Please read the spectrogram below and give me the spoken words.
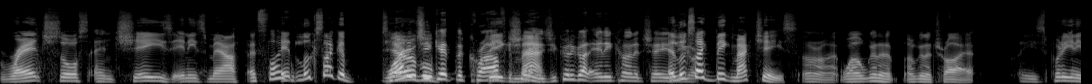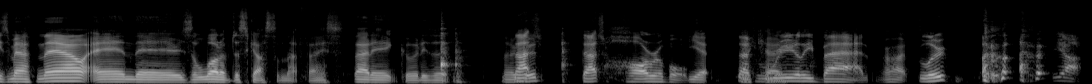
ranch sauce, and cheese in his mouth. It's like, It looks like a why terrible. did you get the Kraft Big cheese? Mac? You could have got any kind of cheese. it You looks got- like Big Mac cheese. All right. Well, I'm gonna I'm gonna try it. He's putting in his mouth now, and there's a lot of disgust on that face. That ain't good, is it? No That's good. that's horrible. Yep. That's okay. really bad, All right. Luke. Yuck.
